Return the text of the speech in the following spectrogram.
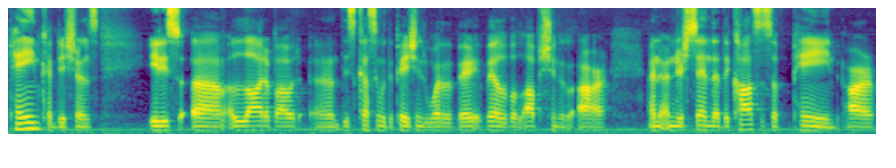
pain conditions, it is uh, a lot about uh, discussing with the patient what the available options are and understand that the causes of pain are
